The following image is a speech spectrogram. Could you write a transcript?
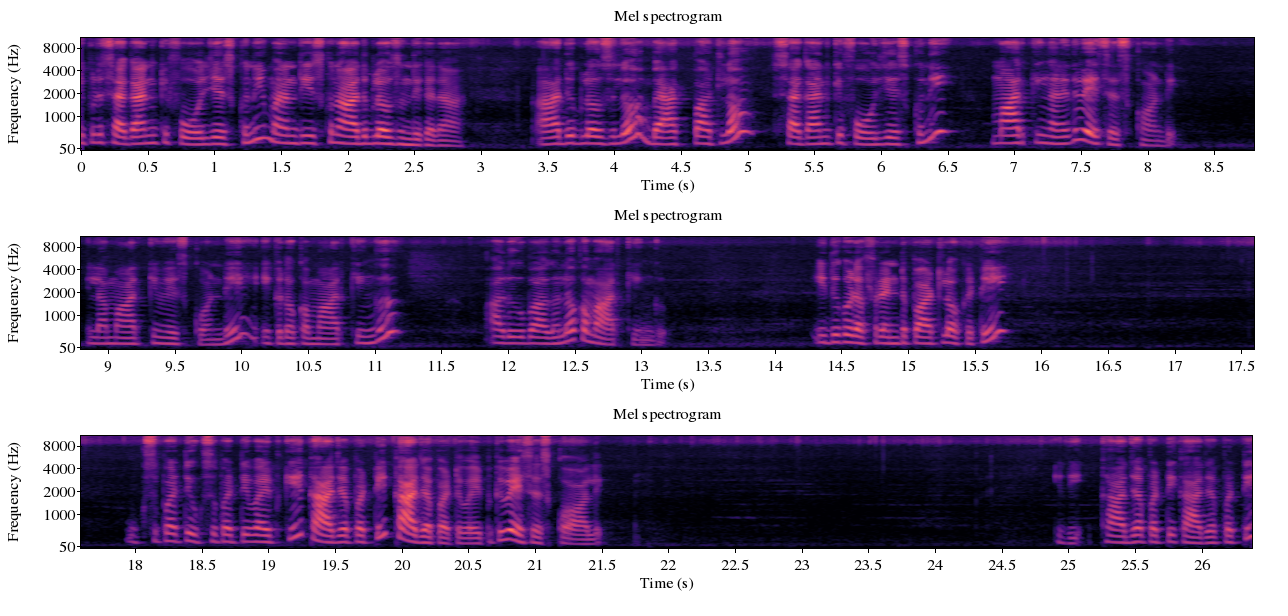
ఇప్పుడు సగానికి ఫోల్డ్ చేసుకుని మనం తీసుకున్న ఆది బ్లౌజ్ ఉంది కదా ఆది బ్లౌజ్లో బ్యాక్ పార్ట్లో సగానికి ఫోల్డ్ చేసుకుని మార్కింగ్ అనేది వేసేసుకోండి. ఇలా మార్కింగ్ వేసుకోండి. ఇక్కడ ఒక మార్కింగ్ అడుగు భాగంలో ఒక మార్కింగ్. ఇది కూడా ఫ్రంట్ పార్ట్లో ఒకటి. ఉక్సుపట్టి ఉక్సుపట్టి వైపుకి కాజాపట్టి కాజాపట్టి వైపుకి వేసేసుకోవాలి. ఇది కాజాపట్టి కాజాపట్టి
